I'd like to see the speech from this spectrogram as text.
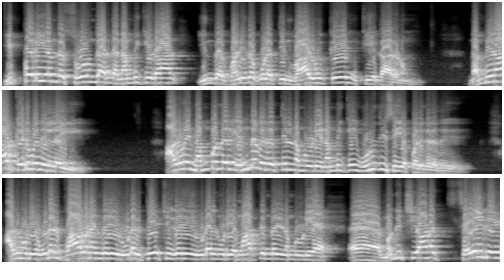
இப்படி அந்த சூழ்ந்த அந்த நம்பிக்கை தான் இந்த மனித குலத்தின் வாழ்வுக்கே முக்கிய காரணம். நம்பினார் கெடுவதில்லை. ஆகவே நம்புதல் எந்த விதத்தில் நம்முடைய நம்பிக்கை உறுதி செய்யப்படுகிறது? அதனுடைய உடல் பாவனங்கள் உடல் பேச்சுகள் உடலினுடைய மாற்றங்கள் நம்மளுடைய மகிழ்ச்சியான செயல்கள்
